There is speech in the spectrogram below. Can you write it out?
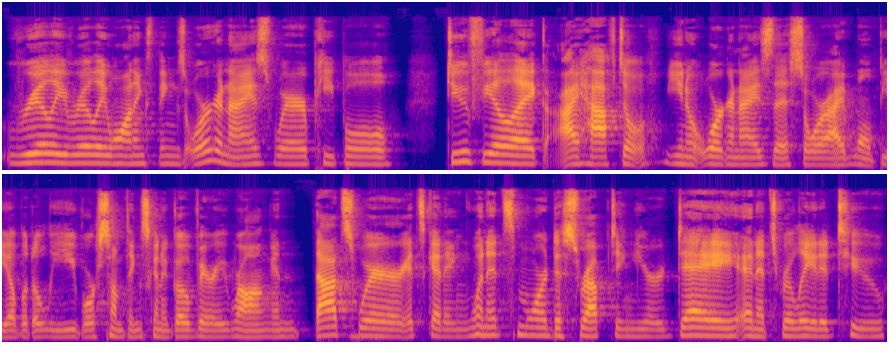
really really wanting things organized where people do feel like i have to you know organize this or i won't be able to leave or something's going to go very wrong. And that's where it's getting when it's more disrupting your day and it's related to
